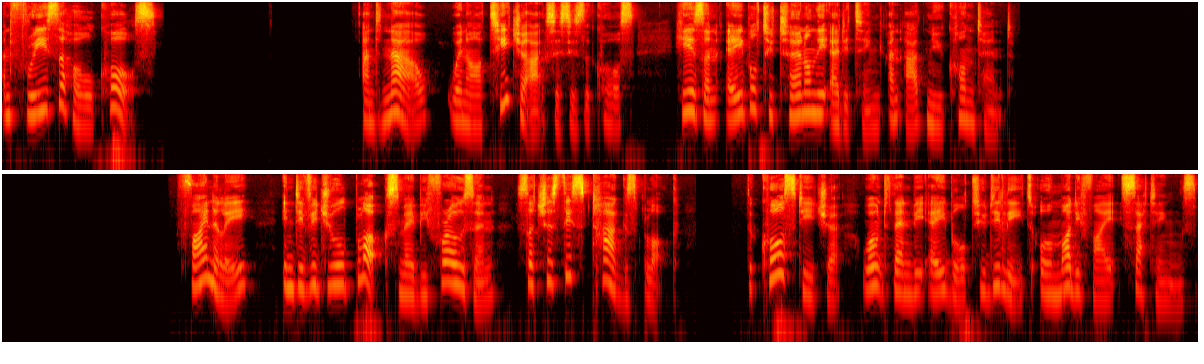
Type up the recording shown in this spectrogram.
and freeze the whole course. And now, when our teacher accesses the course, he is unable to turn on the editing and add new content. Finally, individual blocks may be frozen, such as this tags block. The course teacher won't then be able to delete or modify its settings.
